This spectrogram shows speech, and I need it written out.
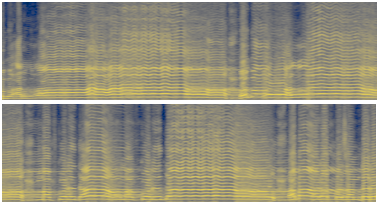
ওগো আল্লাহ ওগো আল্লাহ, মাফ করে দাও, মাফ করে দাও, আমার আব্বা জানদারে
